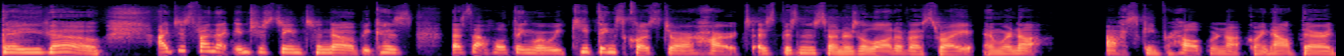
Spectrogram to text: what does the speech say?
There you go. I just find that interesting to know because that's that whole thing where we keep things close to our heart as business owners, a lot of us, right? And we're not asking for help. We're not going out there and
